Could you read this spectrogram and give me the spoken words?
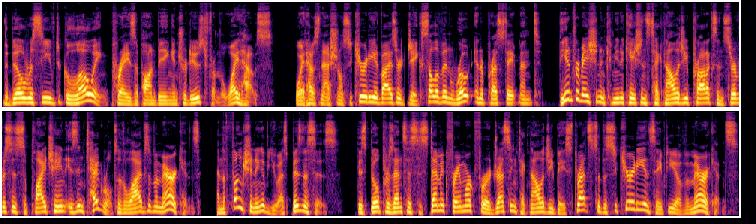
The bill received glowing praise upon being introduced from the White House. White House National Security Advisor Jake Sullivan wrote in a press statement The information and communications technology products and services supply chain is integral to the lives of Americans and the functioning of U.S. businesses. This bill presents a systemic framework for addressing technology based threats to the security and safety of Americans.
